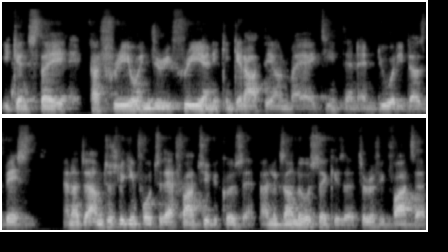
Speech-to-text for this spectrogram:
he can stay cut free or injury free and he can get out there on May 18th and, and do what he does best. And I, I'm just looking forward to that fight too, because Alexander Usyk is a terrific fighter,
